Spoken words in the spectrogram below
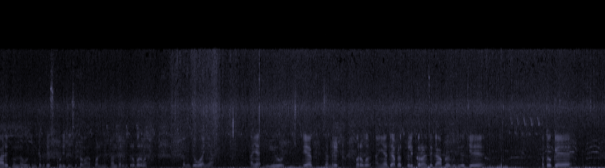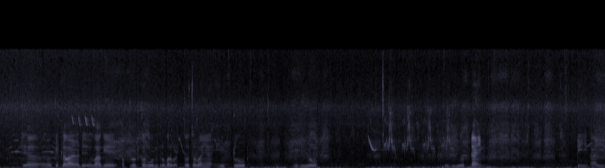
આ રીતનું નવું ઇન્ટરફેસ ખુલી જશે તમારા ફોનની અંદર મિત્રો, બરાબર? તમે જુઓ અહીંયા અહીંયા યુ ટેગ જનરેટ બરાબર? અહીંયાથી આપણે ક્લિક કરવાનું છે કે આપણો વીડિયો જે હતો કે કેટલા વાગે અપલોડ કરવો મિત્રો, બરાબર? તો ચલો અહીંયા YouTube video video time T I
